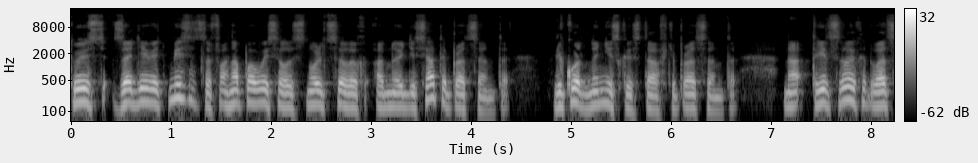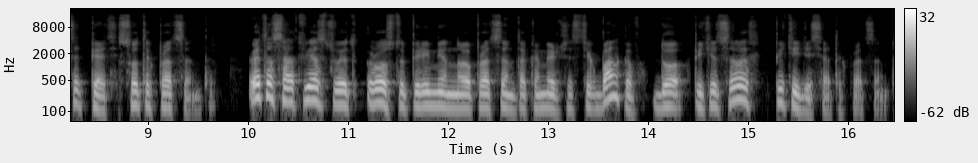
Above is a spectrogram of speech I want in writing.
То есть за 9 месяцев она повысилась с 0,1% рекордно низкой ставки процента на 3,25%. Это соответствует росту переменного процента коммерческих банков до 5,5%.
